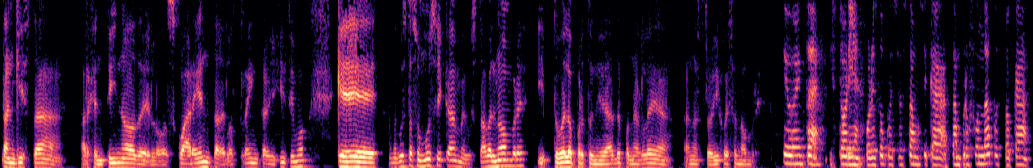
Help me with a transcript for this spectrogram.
tanguista argentino de los 40, de los 30, viejísimo, que me gusta su música, me gustaba el nombre y tuve la oportunidad de ponerle a, a nuestro hijo ese nombre. Qué bonita historia, por eso pues esta música tan profunda pues toca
